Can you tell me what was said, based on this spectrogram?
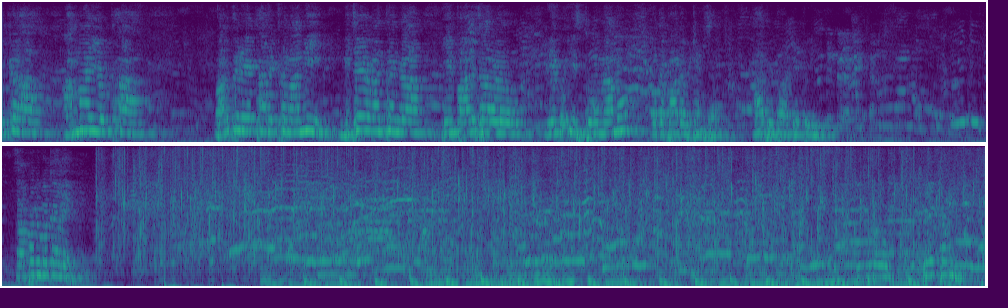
ఇక్కడ అమ్మాయి యొక్క బర్త్డే కార్యక్రమాన్ని విజయవంతంగా ఈ పాఠశాలలో నిర్వహిస్తూ ఉన్నాము. ఒక పాట పెట్టండి సార్. హ్యాపీ బర్త్డే టు చప్పటి కొట్టాలి. Déjame.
